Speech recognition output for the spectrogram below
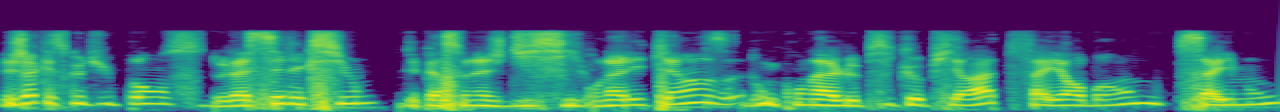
Déjà, qu'est-ce que tu penses de la sélection des personnages DC On a les 15, donc on a le Psychopirate, Firebrand, Simon,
